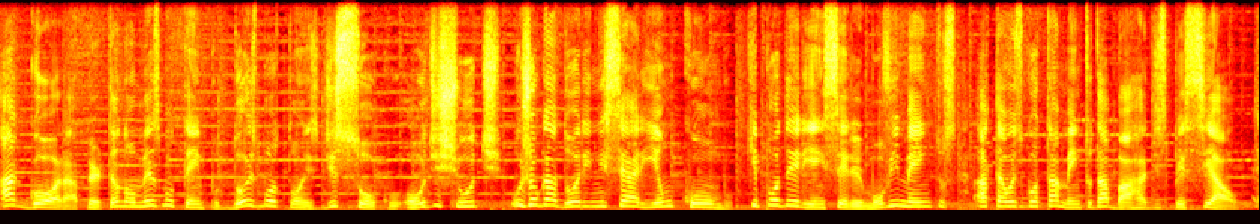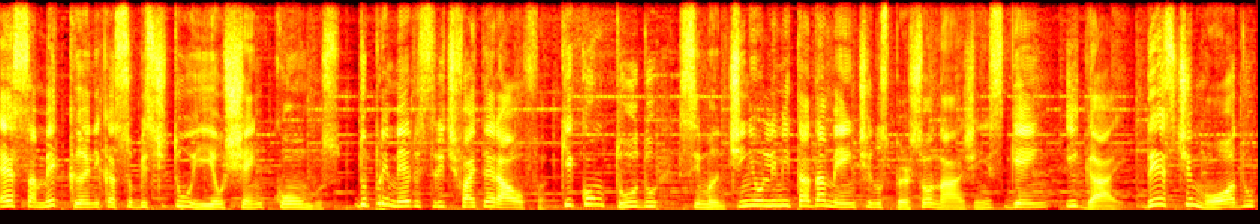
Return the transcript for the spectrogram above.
Agora, apertando ao mesmo tempo dois botões de soco ou de chute, o jogador iniciaria um combo, que poderia inserir movimentos até o esgotamento da barra de especial. Essa mecânica substituía o Shen Combos, do primeiro Street Fighter Alpha, que contudo se mantinham limitadamente nos personagens Gen e Gai. Deste modo,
